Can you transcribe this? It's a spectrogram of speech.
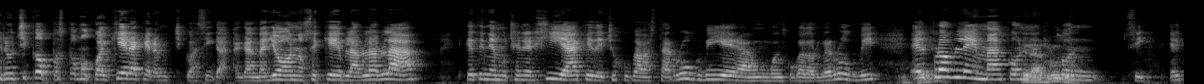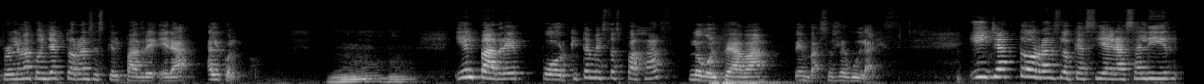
Era un chico, pues como cualquiera, que era un chico así, gandallón, no sé qué, bla, bla, bla que tenía mucha energía, que de hecho jugaba hasta rugby, era un buen jugador de rugby. El problema con, con, sí, el problema con Jack Torrance es que el padre era alcohólico. Y el padre, por quítame estas pajas, lo golpeaba en vasos regulares. Y Jack Torrance lo que hacía era salir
